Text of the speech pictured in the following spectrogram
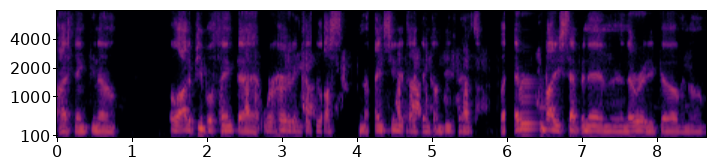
I think, you know, a lot of people think that we're hurting because we lost nine seniors, I think, on defense. But everybody's stepping in and they're ready to go. And um,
